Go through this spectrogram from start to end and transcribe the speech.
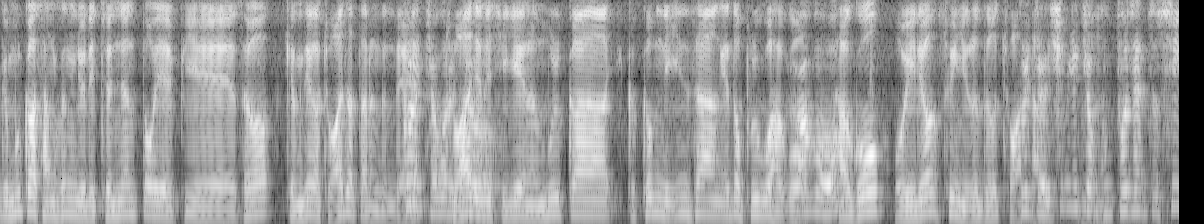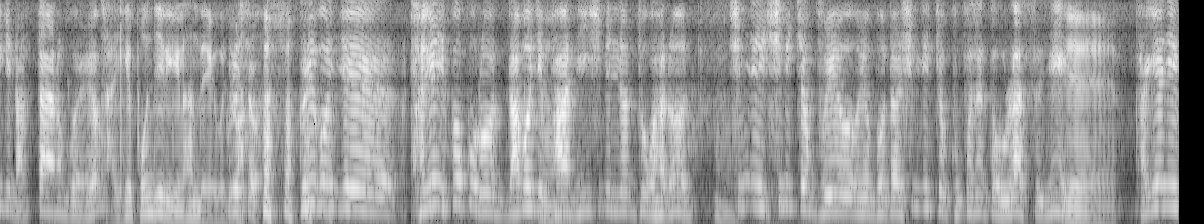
그러니까 물가 상승률이 전년도에 비해서 경제가 좋아졌다는 건데 그렇죠, 그렇죠. 좋아지는 시기에는 물가 그 금리 인상에도 불구하고 하고. 하고 오히려 수익률은 더 좋았다. 그렇죠. 16.9% 수익이 낮다는 거예요. 자 이게 본질이긴 한데요, 그죠? 그렇죠. 그리고 이제 당연히 거꾸로 나머지 음. 반 21년 동안은 12.9보다 16.9% 올랐으니 예, 당연히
